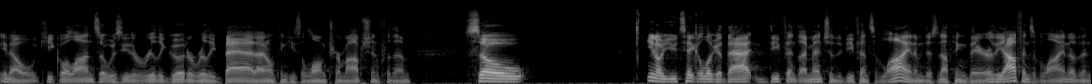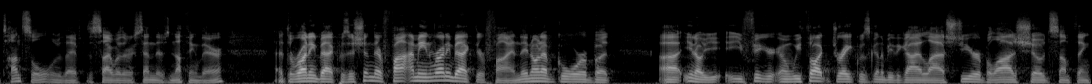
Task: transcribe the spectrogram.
you know, Kiko Alonso was either really good or really bad. I don't think he's a long term option for them. So, you know, you take a look at that defense. I mentioned the defensive line. I mean, there's nothing there. The offensive line, other than Tunsil, who they have to decide whether to send, there's nothing there. At the running back position, they're fine. I mean, running back, they're fine. They don't have Gore, but uh, you know, you, you figure. And we thought Drake was going to be the guy last year. Ballage showed something.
